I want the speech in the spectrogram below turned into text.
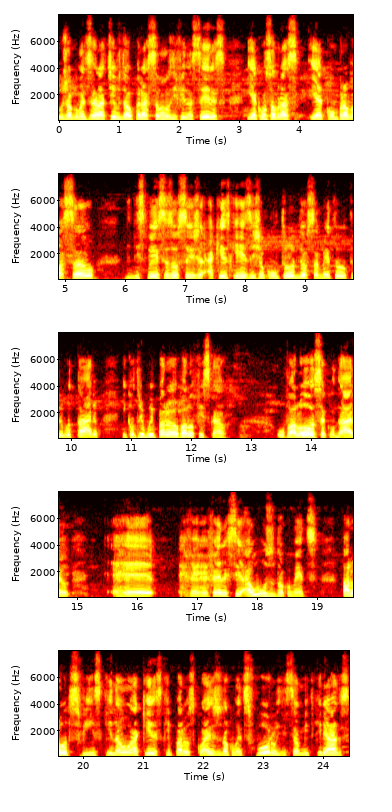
Os documentos relativos a operações financeiras e a, e a comprovação de dispensas, ou seja, aqueles que resistem ao controle do orçamento tributário e contribuem para o valor fiscal. O valor secundário é, refere-se ao uso dos documentos para outros fins que não aqueles que para os quais os documentos foram inicialmente criados,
